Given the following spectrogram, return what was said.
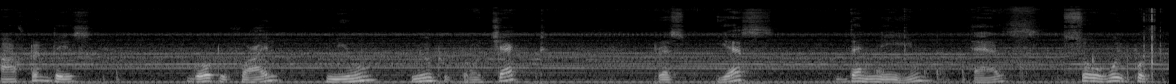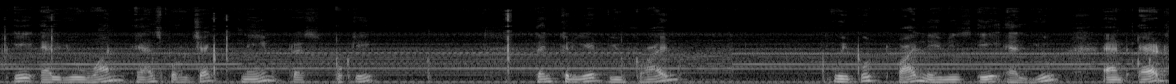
After this, go to file, new, new to project press yes then name as so we put ALU1 as project name press ok. Then create new file. We put file name is ALU and add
